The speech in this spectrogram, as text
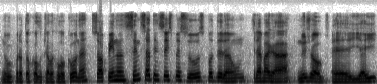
no protocolo que ela colocou, né? Só apenas 176 pessoas poderão trabalhar nos jogos. É, e aí,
